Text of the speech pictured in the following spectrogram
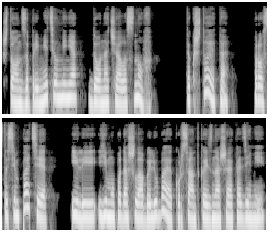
что он заприметил меня до начала снов. Так что это? Просто симпатия или ему подошла бы любая курсантка из нашей академии?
